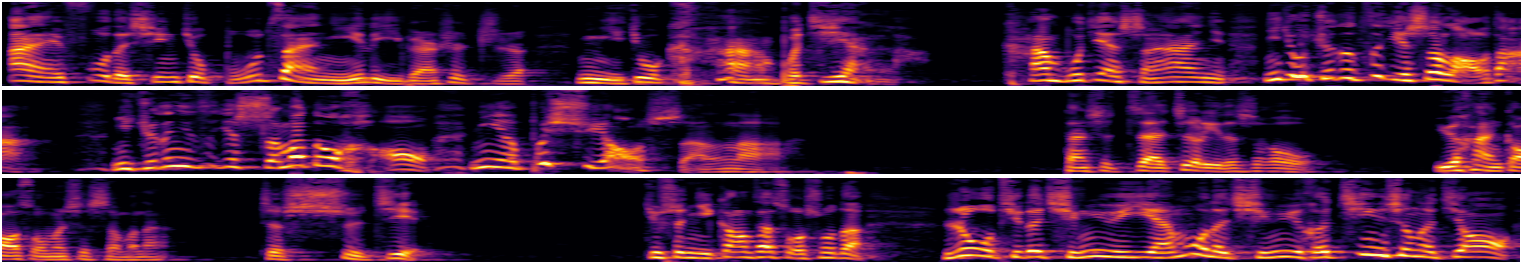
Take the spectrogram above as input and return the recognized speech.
爱父的心就不在你里边，是指你就看不见了，看不见神爱你，你就觉得自己是老大，你觉得你自己什么都好，你也不需要神了。但是在这里的时候，约翰告诉我们是什么呢？这世界就是你刚才所说的肉体的情欲、眼目的情欲和今生的骄傲，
